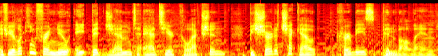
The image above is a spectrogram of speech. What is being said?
If you're looking for a new 8 bit gem to add to your collection, be sure to check out Kirby's Pinball Land.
